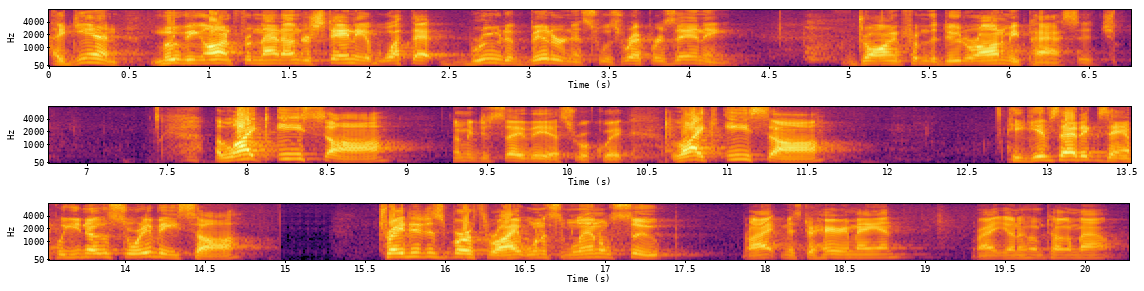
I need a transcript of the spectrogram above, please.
Again, moving on from that understanding of what that root of bitterness was representing, drawing from the Deuteronomy passage. Like Esau, let me just say this real quick. Like Esau, he gives that example. You know the story of Esau traded his birthright, wanted some lentil soup, right? Mr. Hairy Man, right? You know who I'm talking about?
